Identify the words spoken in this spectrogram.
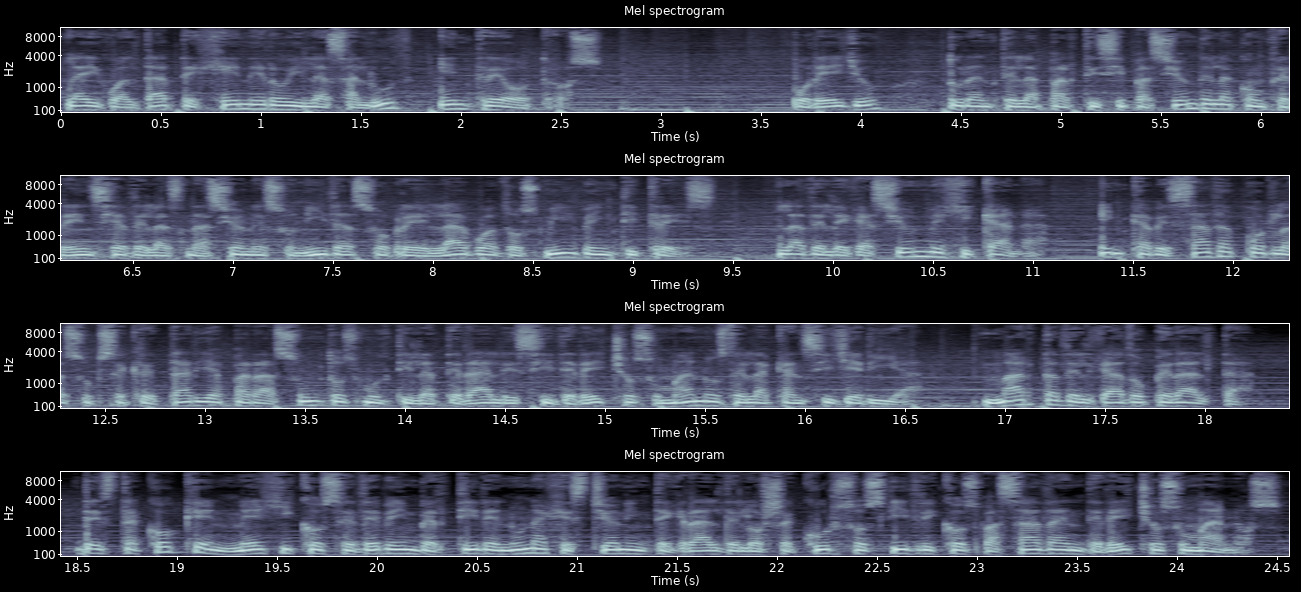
la igualdad de género y la salud, entre otros. Por ello, durante la participación de la Conferencia de las Naciones Unidas sobre el Agua 2023, la delegación mexicana, encabezada por la subsecretaria para Asuntos Multilaterales y Derechos Humanos de la Cancillería, Marta Delgado Peralta, destacó que en México se debe invertir en una gestión integral de los recursos hídricos basada en derechos humanos,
